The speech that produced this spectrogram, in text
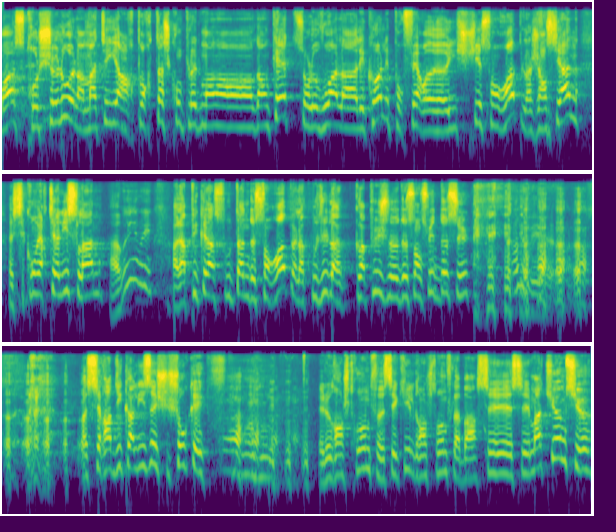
Ouais, c'est trop chelou. Elle a maté hier un reportage complètement d'enquête sur le voile à l'école et pour faire euh, chier son robe, la gentiane, elle s'est convertie à l'islam. Ah oui, oui. Elle a piqué la soutane de son robe, elle a cousu la capuche de son suite dessus. Euh, Elle s'est radicalisée, je suis choqué. Et le grand schtroumpf, c'est qui le grand schtroumpf là-bas? C'est c'est Mathieu, monsieur.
